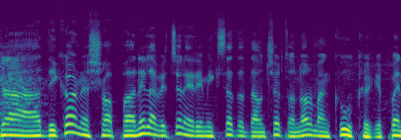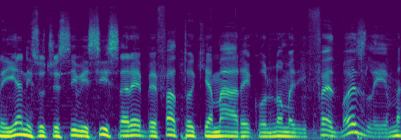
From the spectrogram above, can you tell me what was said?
Usha di Corner Shop nella versione remixata da un certo Norman Cook che poi negli anni successivi si sarebbe fatto chiamare col nome di Fatboy Slim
